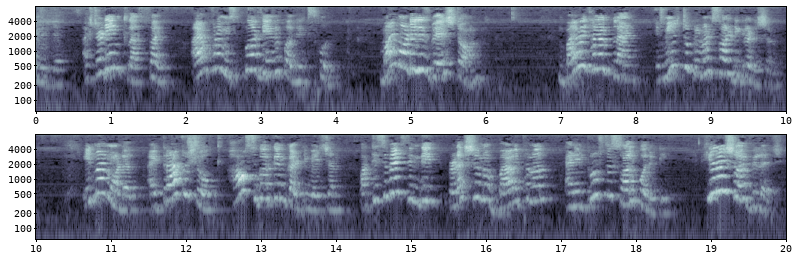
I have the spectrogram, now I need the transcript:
I study in class 5. I am from Ispat DAV Public School. My model is based on bioethanol plant, a means to prevent soil degradation. In my model, I try to show how sugarcane cultivation participates in the production of bioethanol and improves the soil quality. Here I show a village.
